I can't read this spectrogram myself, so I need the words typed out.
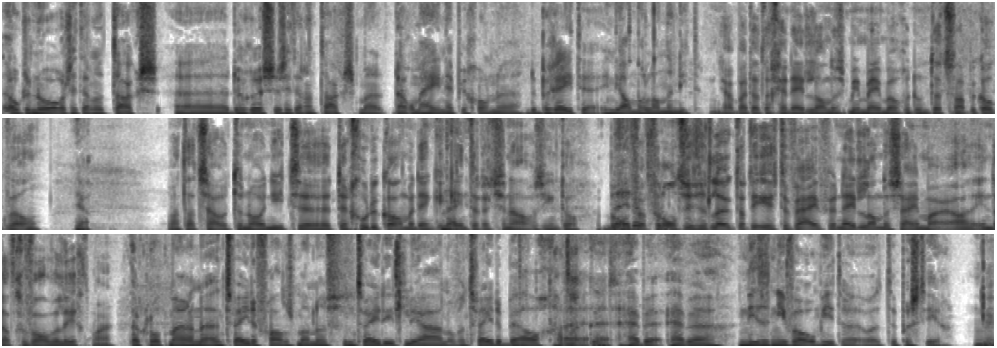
ook de Noren zitten aan een tax, de Russen zitten aan een tax... maar daaromheen heb je gewoon de breedte in die andere landen niet. Ja, maar dat er geen Nederlanders meer mee mogen doen, dat snap ik ook wel. Ja. Want dat zou het toernooi niet uh, ten goede komen, denk ik, nee. internationaal gezien, toch? Nee, dat... Voor ons is het leuk dat de eerste vijf Nederlanders zijn, maar in dat geval wellicht. Maar... Dat klopt, maar een, een tweede Fransman, of een tweede Italiaan of een tweede Belg... Uh, hebben, hebben niet het niveau om hier te, te presteren. Nee.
